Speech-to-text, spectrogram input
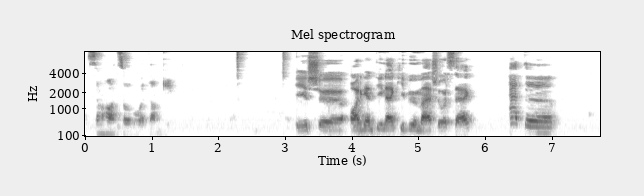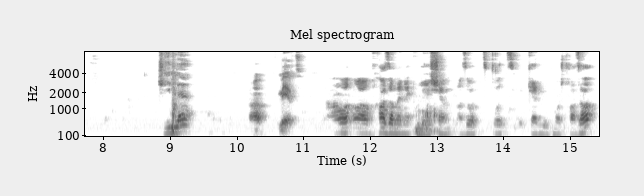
azt hiszem hatszor voltam ki. És uh, Argentinán kívül más ország? Hát ö, Chile, Aha. Miért? a, a hazamenekülésem az ott, ott került most haza.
